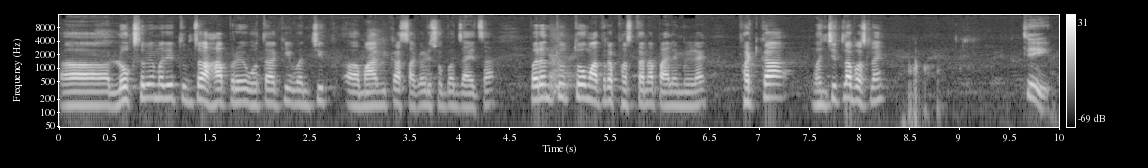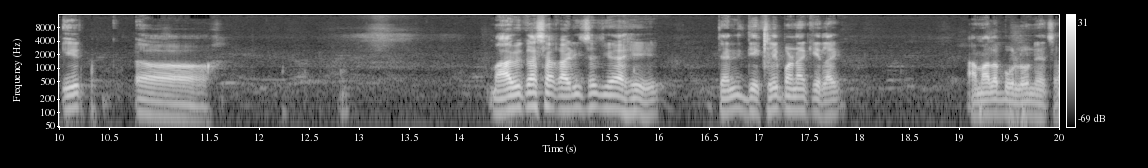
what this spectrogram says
लोकसभेमध्ये तुमचा हा प्रयोग होता की वंचित महाविकास आघाडीसोबत जायचा. परंतु तो मात्र फसताना पाहायला मिळाला फटका वंचितला बसलाय? ते एक महाविकास आघाडीचं जे आहे त्यांनी देखलेपणा केला आहे आम्हाला बोलवण्याचा.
